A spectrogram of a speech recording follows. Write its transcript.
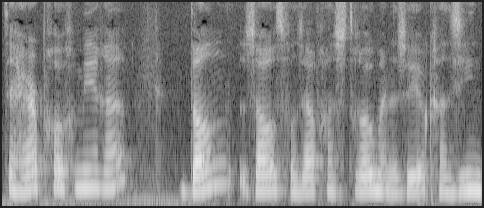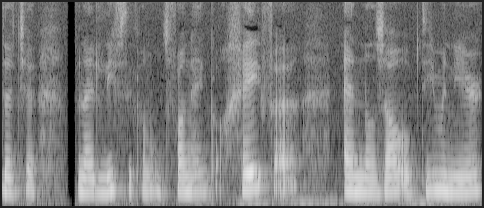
te herprogrammeren dan zal het vanzelf gaan stromen en dan zul je ook gaan zien dat je vanuit liefde kan ontvangen en kan geven. En dan zal op die manier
